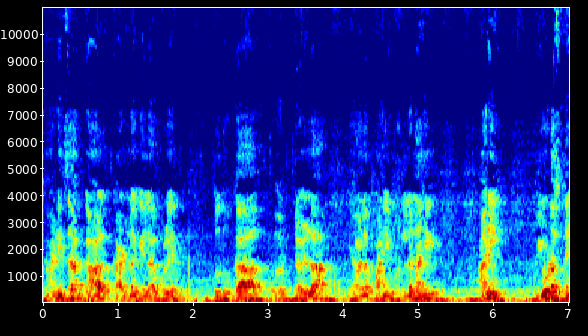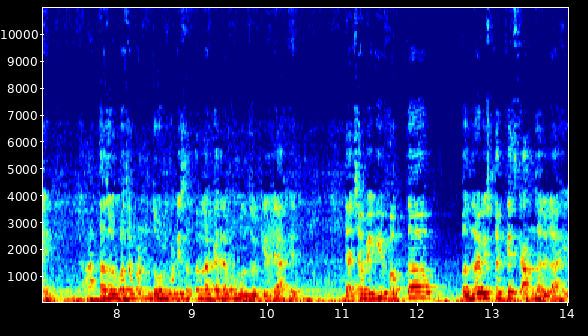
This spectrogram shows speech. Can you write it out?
खाडीचा गाळ काढला गेल्यामुळे तो धोका टळला. ह्यावेळेला पाणी भरलं नाही. आणि एवढंच नाही आता जवळपास आपण दोन कोटी सत्तर लाख काहीतरी आपण मंजूर केलेले आहेत. त्याच्यापैकी फक्त पंधरा वीस टक्केच काम झालेलं आहे.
